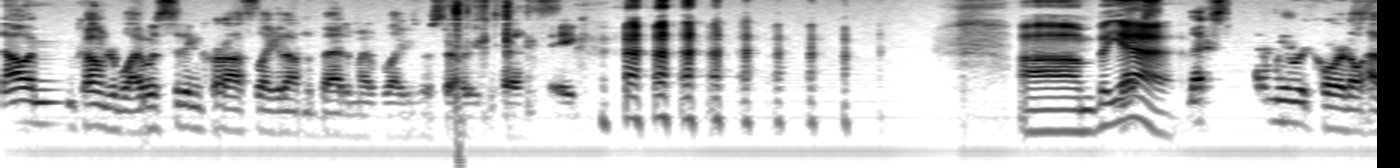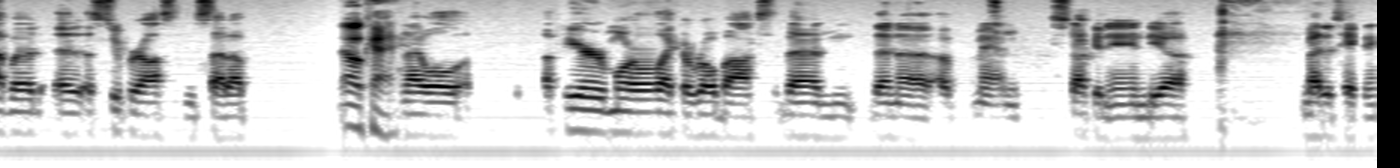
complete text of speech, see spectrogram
Now I'm comfortable. I was sitting cross-legged on the bed, and my legs were starting to ache. Um, but yeah, Next, next time we record, I'll have a, a, a super awesome setup, okay. and I will appear more like a robot than than a, a man stuck in India meditating.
